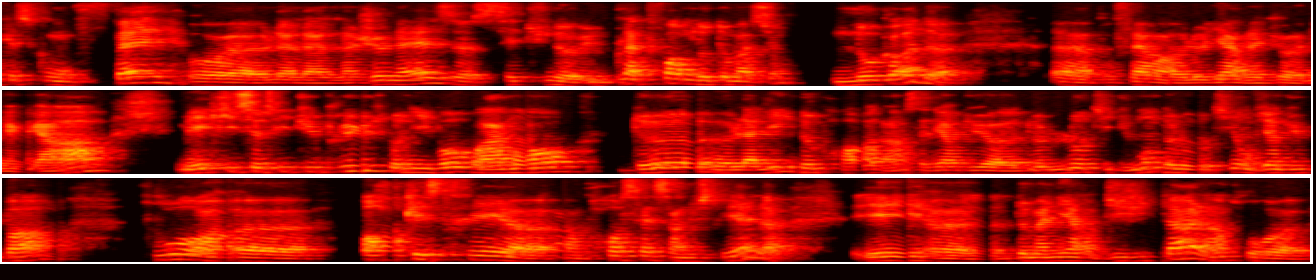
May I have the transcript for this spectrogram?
qu'est-ce qu'on fait? Euh, la, la, la genèse, c'est une, une plateforme d'automation, no code, euh, pour faire le lien avec Niagara, mais qui se situe plus au niveau vraiment de la ligne de prod, hein, c'est-à-dire du de l'outil, du monde de l'outil. On vient du bas pour orchestrer un process industriel et de manière digitale hein, pour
